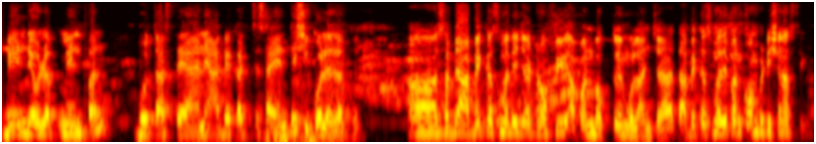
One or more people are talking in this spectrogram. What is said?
ब्रेन डेव्हलपमेंट पण होत असते आणि अबॅकसच्या साह्याने ते शिकवलं जातं. सध्या अबेकसमध्ये ज्या ट्रॉफी आपण बघतोय मुलांच्या अबेकसमध्ये पण कॉम्पिटिशन असते का?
